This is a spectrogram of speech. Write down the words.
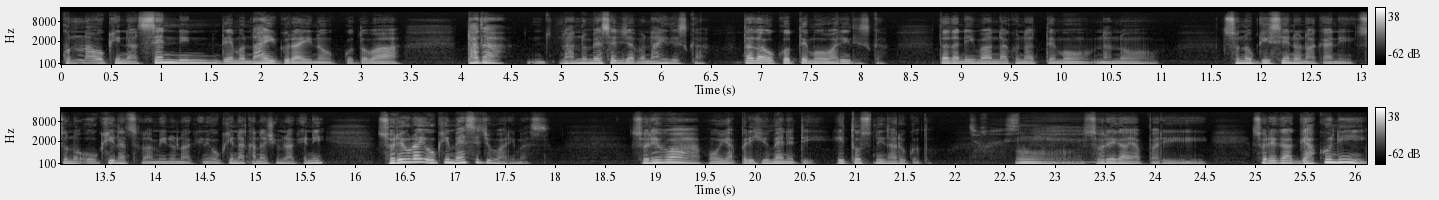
こんな大きな千人でもないぐらいのことはただ何のメッセージでもないですか。ただ怒っても終わりですか。ただ今なくなっても何のその犠牲の中にその大きな津波の中に大きな悲しみの中にそれぐらい大きいメッセージもあります。それはもうやっぱりヒューマニティ一つになること。そうですうねん、それがやっぱりそれが逆に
